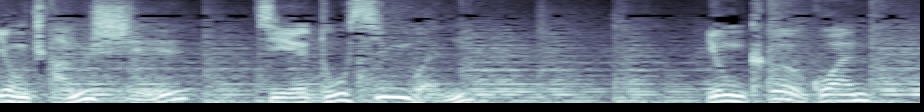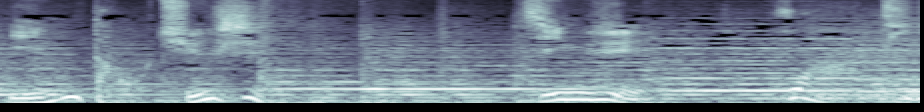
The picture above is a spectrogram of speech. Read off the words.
用常识解读新闻，用客观引导趋势。今日话题，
